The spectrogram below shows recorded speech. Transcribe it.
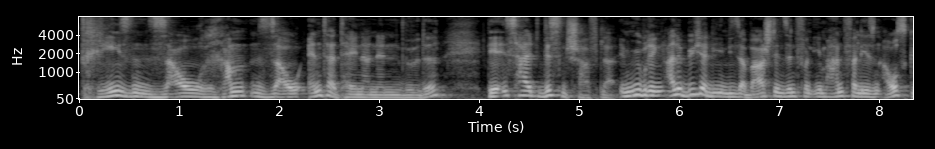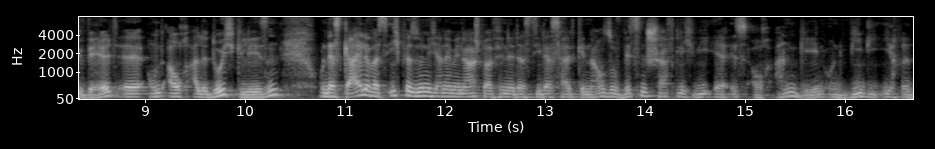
Tresensau, Rampensau, Entertainer nennen würde. Der ist halt Wissenschaftler. Im Übrigen, alle Bücher, die in dieser Bar stehen, sind von ihm handverlesen ausgewählt äh, und auch alle durchgelesen. Und das Geile, was ich persönlich an der Menage Bar finde, dass die das halt genauso wissenschaftlich, wie er ist, auch angehen und wie die ihre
